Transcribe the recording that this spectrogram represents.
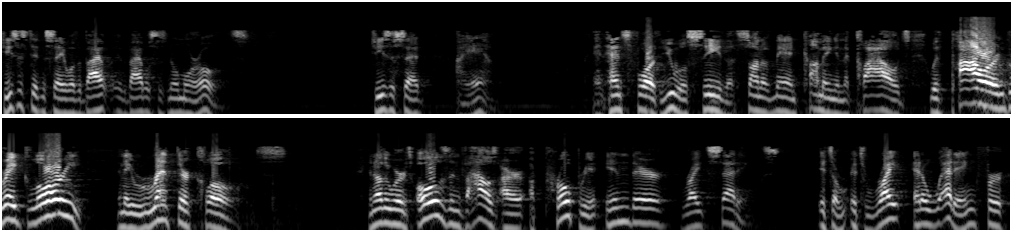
Jesus didn't say, well, the Bible, the Bible says no more oaths. Jesus said, I am. And henceforth you will see the Son of Man coming in the clouds with power and great glory and they rent their clothes. In other words, oaths and vows are appropriate in their right settings. It's, a, it's right at a wedding for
